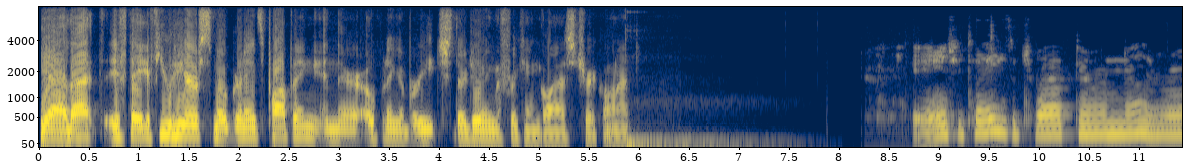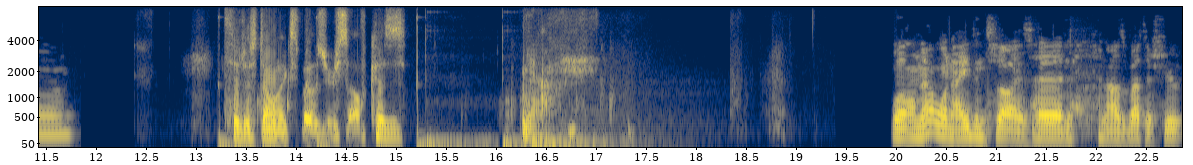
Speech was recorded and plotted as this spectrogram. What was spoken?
yeah, that if they if you hear smoke grenades popping and they're opening a breach, they're doing the freaking Glaz trick on it. And she takes a tractor another round. So just don't expose yourself, because yeah, Well, on that one, I even saw his head, and I was about to shoot,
